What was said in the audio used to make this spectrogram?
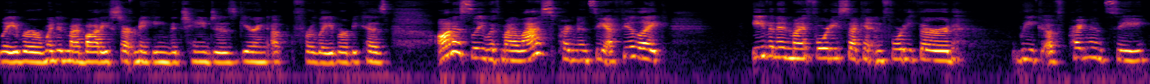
labor? When did my body start making the changes, gearing up for labor? Because honestly, with my last pregnancy, I feel like even in my 42nd and 43rd week of pregnancy,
